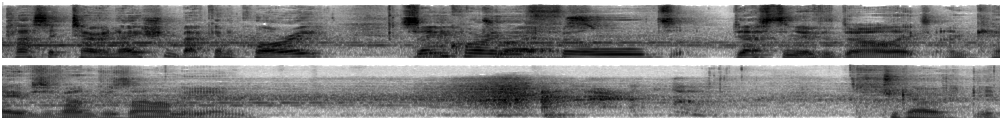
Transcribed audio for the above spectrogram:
Classic Terry Nation back in a quarry. Same quarry they filled Destiny of the Daleks and Caves of Androzani in. Do you know, it,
